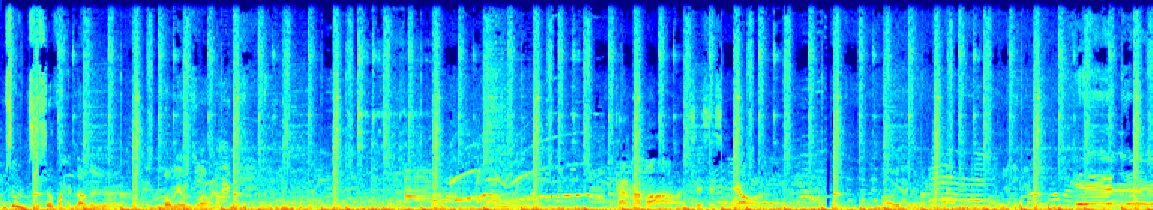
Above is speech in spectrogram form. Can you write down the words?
نمشيو نتمشاو في واحد لاغو مضويه carnaval, sí, sí, señor. Oh, yeah, yeah. yeah.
